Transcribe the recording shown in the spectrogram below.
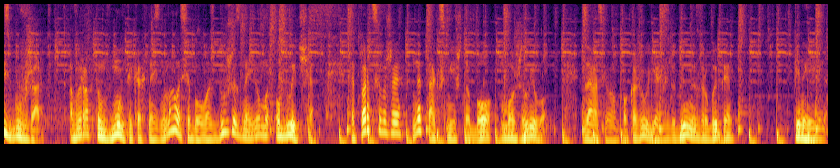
Колись був жарт, а ви раптом в мультиках не знімалися, бо у вас дуже знайоме обличчя. Тепер це вже не так смішно, бо можливо. Зараз я вам покажу, як з людини зробити пінгвіна.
